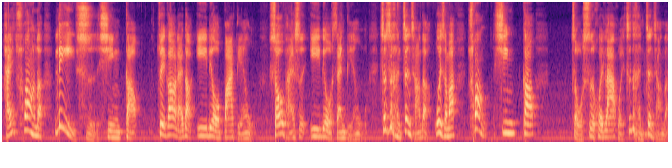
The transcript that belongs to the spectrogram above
还创了历史新高，最高来到一六八点五，收盘是一六三点五，这是很正常的。为什么创新高，走势会拉回，这是很正常的。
